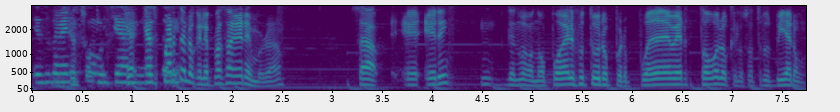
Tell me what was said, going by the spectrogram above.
Y eso también es, como muy chido. Que, es parte de lo que le pasa a Eren, ¿verdad? O sea, e-, Eren, de nuevo, no puede ver el futuro, pero puede ver todo lo que los otros vieron.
